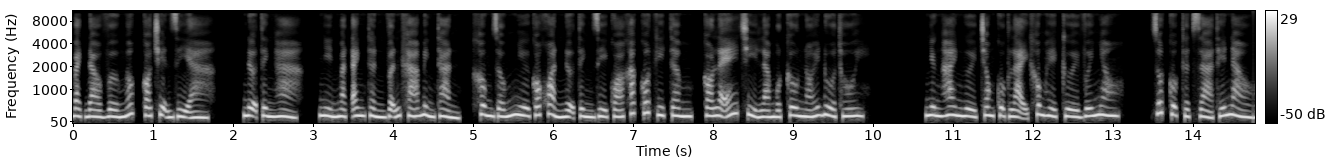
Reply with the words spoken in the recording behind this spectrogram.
Bạch đào vừa ngốc có chuyện gì à? Nợ tình hả? Nhìn mặt anh thần vẫn khá bình thản, không giống như có khoản nợ tình gì quá khắc cốt ghi tâm, có lẽ chỉ là một câu nói đùa thôi. Nhưng hai người trong cuộc lại không hề cười với nhau. Rốt cuộc thật giả thế nào,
